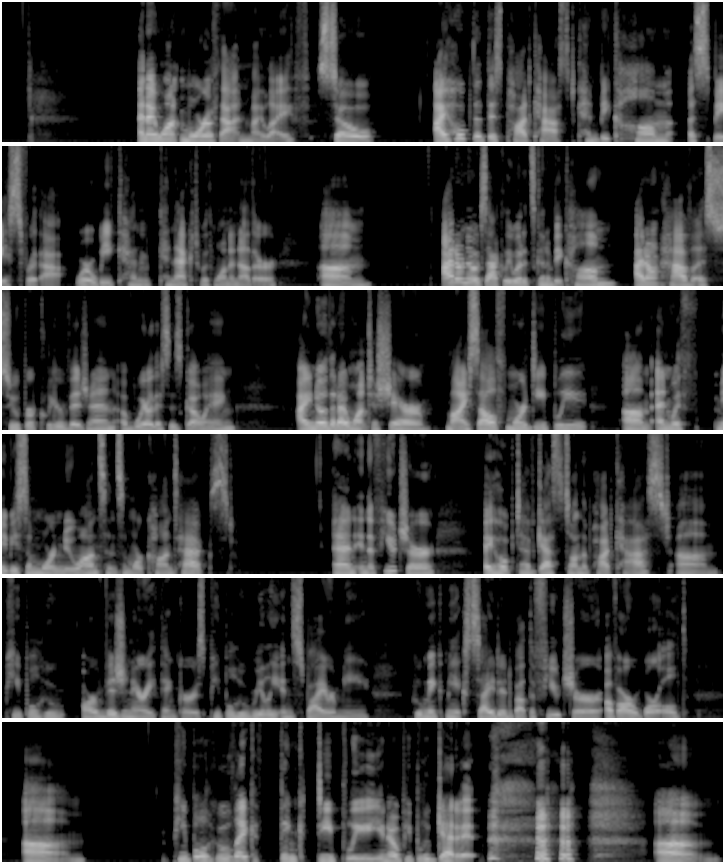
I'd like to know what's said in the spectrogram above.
And I want more of that in my life. So I hope that this podcast can become a space for that, where we can connect with one another. Um, I don't know exactly what it's going to become. I don't have a super clear vision of where this is going. I know that I want to share myself more deeply um, and with maybe some more nuance and some more context. And in the future, I hope to have guests on the podcast, um, people who are visionary thinkers, people who really inspire me, who make me excited about the future of our world. Um, people who like think deeply, you know, people who get it. um,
